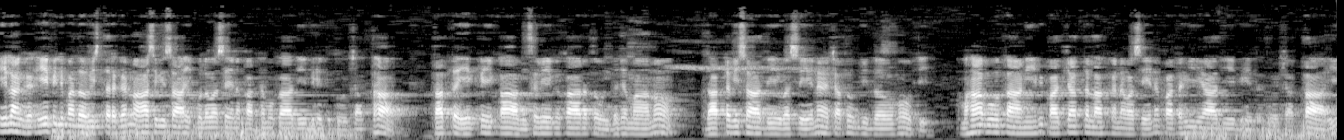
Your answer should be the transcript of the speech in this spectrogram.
ඊළඟ ඒ පිළිබඳව විස්තර කරන ආශිවිසාහි කුලවසේන කට්ඨමුකාදී බෙහෙතුතු චත්තා තත්ත ඒක ඒකා විස වේගකාරතෝ විභජමානෝ දට්ඨ විසාදී වශයෙන් චතුර්විදෝ හෝති මහා භූතානීපි පච්චත්ත ලක්ෂණ වශයෙන් පඨවි ආදී බෙහෙතෝ චත්තාරි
